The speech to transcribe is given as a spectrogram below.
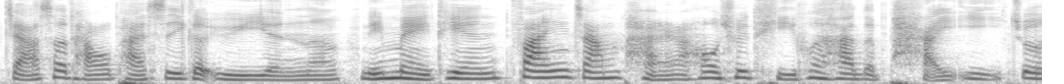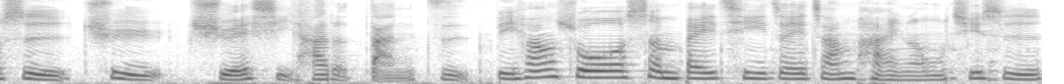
假设塔罗牌是一个语言呢，你每天翻一张牌，然后去体会它的牌意，就是去学习它的单字。比方说圣杯七这一张牌呢，我其实。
